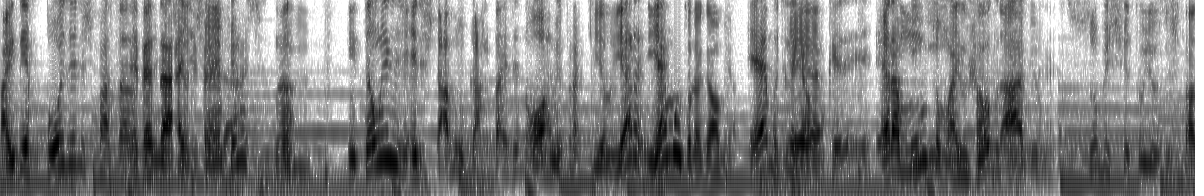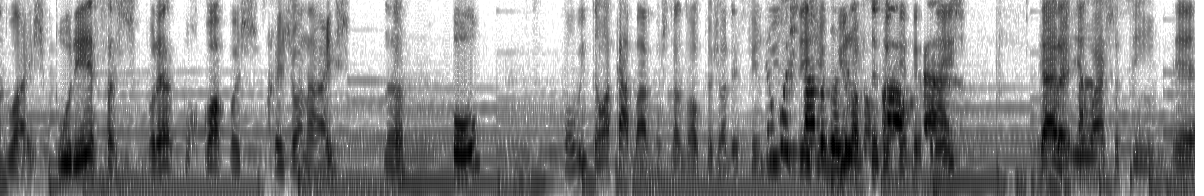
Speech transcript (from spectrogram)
Aí depois eles passaram é verdade, Champions, verdade. né? Sim. Então eles, eles davam um cartaz enorme para aquilo. E, era, e é muito legal mesmo. É muito legal, é, porque. Era muito e, mais e saudável substituir os estaduais por essas, por, por Copas regionais, né? Ou, ou então acabar com o estadual, que eu já defendo eu isso desde 1983. Paulo, Cara, eu acho assim. É,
